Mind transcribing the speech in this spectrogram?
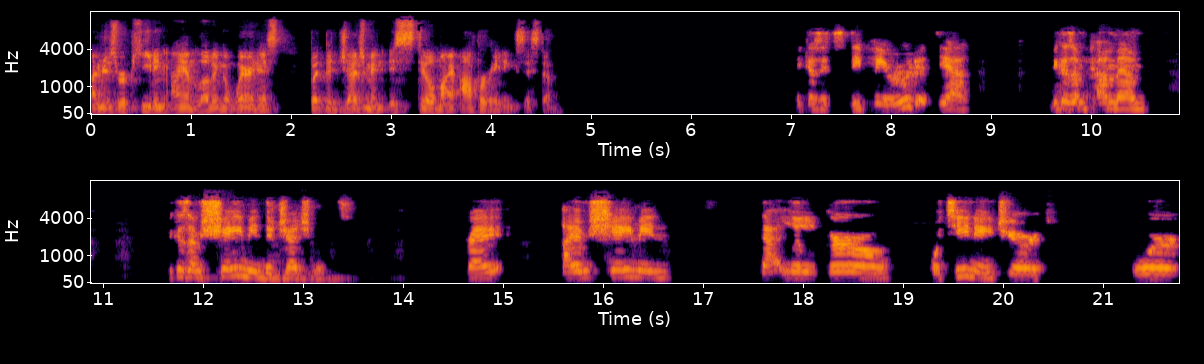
I'm just repeating, I am loving awareness, but the judgment is still my operating system. Because it's deeply rooted. Yeah. Because I'm, I'm, um, because I'm shaming the judgment right? I am shaming that little girl or teenager or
